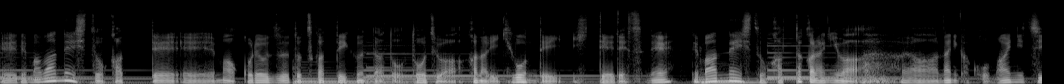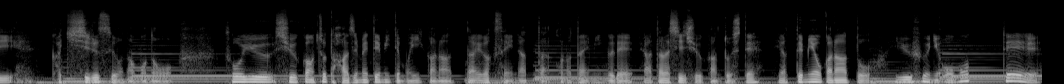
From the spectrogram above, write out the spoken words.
えー、で、まあ、万年筆を買って、えー、まあ、これをずっと使っていくんだと、当時はかなり意気込んでいてですね。で、万年筆を買ったからには、何かこう、毎日書き記すようなものをそういう習慣をちょっと始めてみてもいいかな。大学生になったこのタイミングで新しい習慣としてやってみようかなというふうに思って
